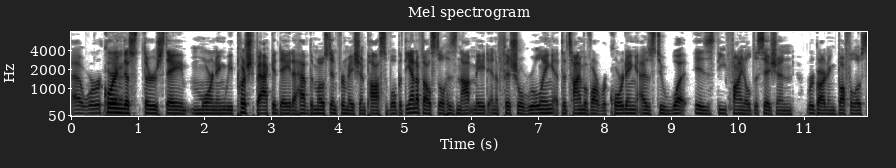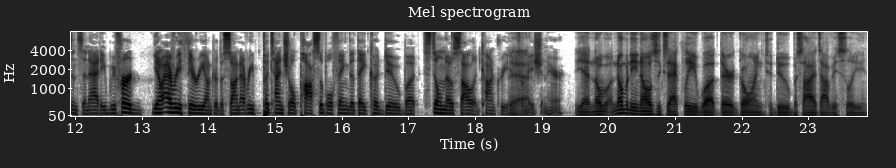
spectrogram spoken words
Uh, we're recording yeah. this Thursday morning. We pushed back a day to have the most information possible, but the NFL still has not made an official ruling at the time of our recording as to what is the final decision regarding Buffalo Cincinnati. We've heard, you know, every theory under the sun, every potential possible thing that they could do, but still no solid concrete yeah. information here. Yeah, no nobody knows exactly what they're going to do besides obviously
